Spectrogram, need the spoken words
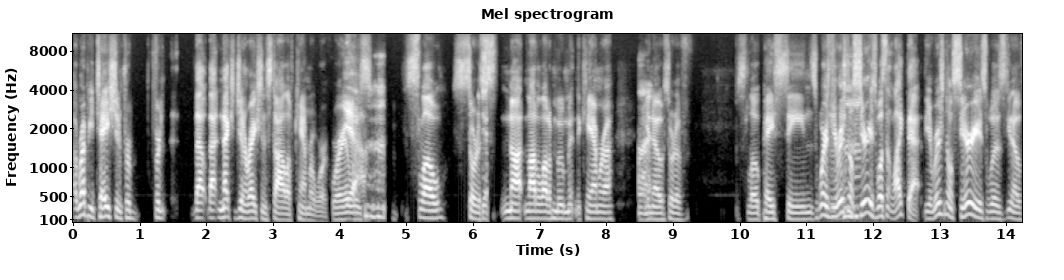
a reputation for for that that next generation style of camera work where it Yeah. was slow, sort of Yeah. not not a lot of movement in the camera. you know, sort of slow paced scenes. Whereas the original Mhm. series wasn't like that. The original series was, you know,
